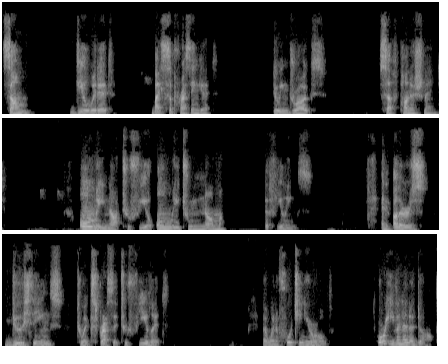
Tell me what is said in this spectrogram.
Some deal with it by suppressing it, doing drugs, self punishment, only not to feel, only to numb the feelings. And others do things to express it, to feel it. But when a 14 year old or even an adult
